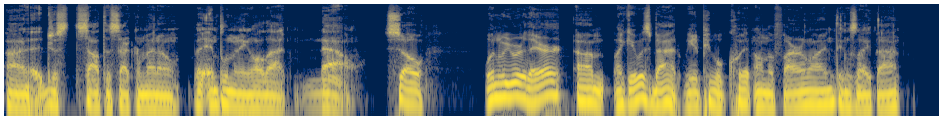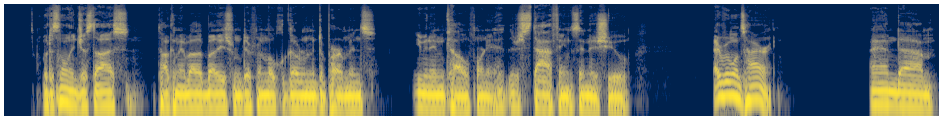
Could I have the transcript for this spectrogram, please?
uh, just south of Sacramento, but implementing all that now. So when we were there, um, like it was bad. We had people quit on the fire line, things like that. But it's only just us talking to other buddies from different local government departments, even in California. There's staffing's an issue. Everyone's hiring. And um,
